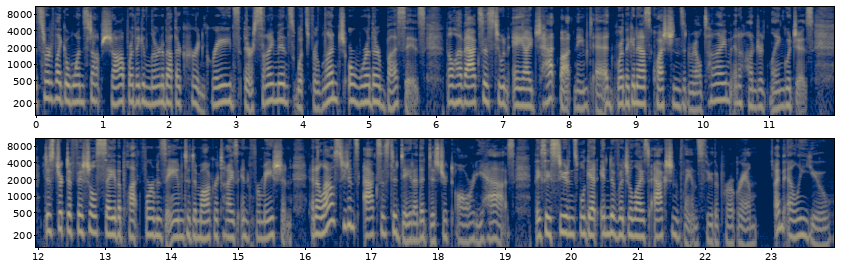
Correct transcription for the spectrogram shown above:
It's sort of like a one stop shop where they can learn about their current grades, their assignments, what's for lunch, or where their bus is. They'll have access to an AI chatbot named Ed where they can ask questions in real time in 100 languages. District officials say the platform is aimed to democratize information and allow students access to data the district already has. They say students will get individualized action plans through the program. I'm Ellie Yu.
